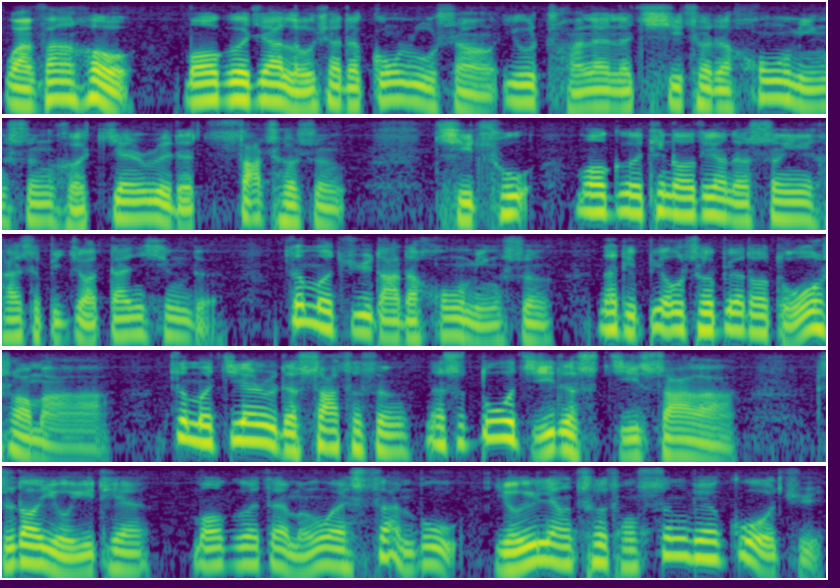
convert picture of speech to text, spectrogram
晚饭后，猫哥家楼下的公路上又传来了汽车的轰鸣声和尖锐的刹车声。起初，猫哥听到这样的声音还是比较担心的。这么巨大的轰鸣声，那得飙车飙到多少码啊？这么尖锐的刹车声，那是多急的急刹啊！直到有一天，猫哥在门外散步，有一辆车从身边过去，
